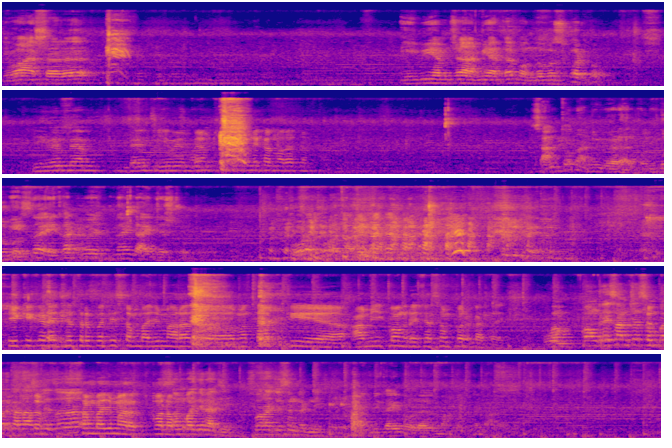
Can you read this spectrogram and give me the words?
तेव्हा सर ईव्हीएमचा आम्ही आता बंदोबस्त करतो. ईव्हीएम बॅम बँक EVM ची मागणी करणार आहे का? सांगतो ना वेळात बंदोबस्त. एकदा एकाच वेळेत नाही डायजेस्ट होतो एकीकडे छत्रपती संभाजी महाराज अं, म्हणतात की अं, आम्ही काँग्रेसच्या संपर्कात आहे काँग्रेस आमच्या संपर्कात असल्याचं संभाजी महाराज कोल्हापूर संभाजीराजे स्वराज्य संघटनेचे मी काही बोलायला मागत नाही मला.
